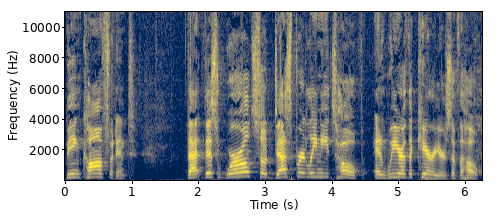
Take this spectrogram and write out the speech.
being confident that this world so desperately needs hope, and we are the carriers of the hope.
